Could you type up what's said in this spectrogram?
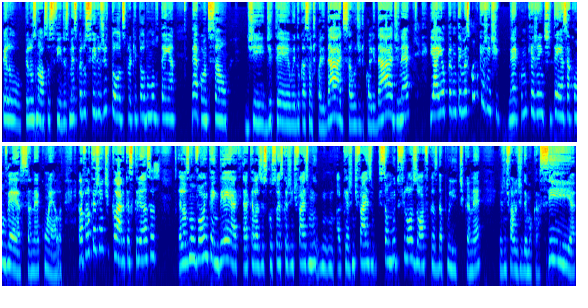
pelo, pelos nossos filhos, mas pelos filhos de todos, para que todo mundo tenha né, condição de, de ter uma educação de qualidade, saúde de qualidade, né? E aí eu perguntei, mas como que a gente, né, como que a gente tem essa conversa, né, com ela? Ela falou que a gente, claro, que as crianças elas não vão entender aquelas discussões que a gente faz que a gente faz que são muito filosóficas da política, né? A gente fala de democracia,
